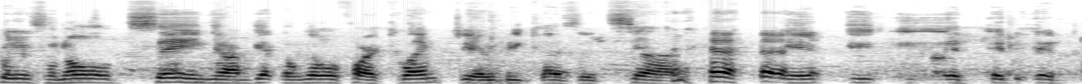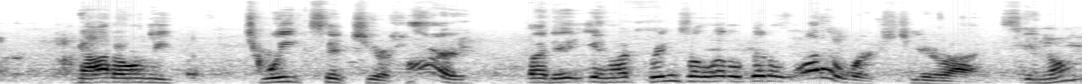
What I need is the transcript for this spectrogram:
there's an old saying that I'm getting a little far verklempt here because it's uh, it, it, it, it, it not only tweaks at your heart, but it you know it brings a little bit of waterworks to your eyes. You know.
